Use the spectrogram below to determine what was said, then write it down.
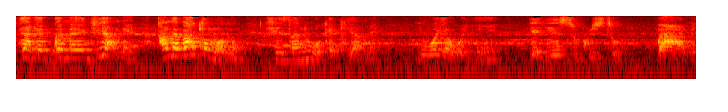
Ita ke gbe me ji ame, ame ba to wo no. Shi sani wo ke ki ame. Ni wo ya wo yin. Ya Yesu Kristo ba me.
